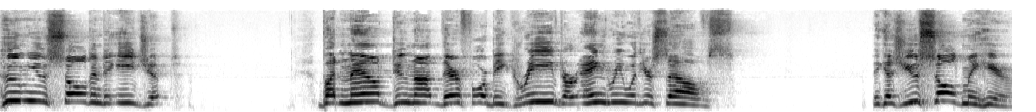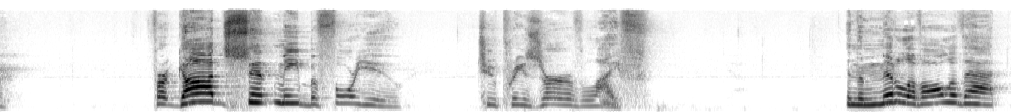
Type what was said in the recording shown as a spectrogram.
whom you sold into Egypt. But now do not therefore be grieved or angry with yourselves, because you sold me here. For God sent me before you to preserve life. In the middle of all of that,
